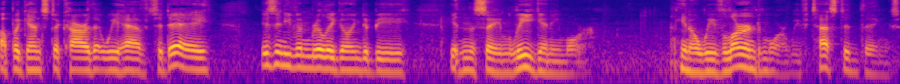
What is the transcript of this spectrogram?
up against a car that we have today isn't even really going to be in the same league anymore. You know, we've learned more, we've tested things,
